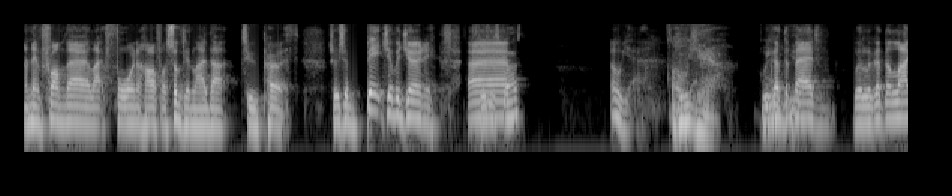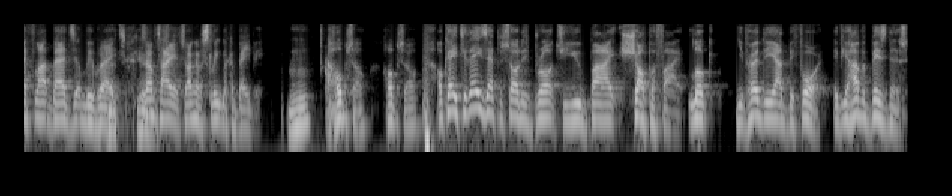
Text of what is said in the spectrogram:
And then from there, like four and a half or something like that to Perth. So it's a bitch of a journey. Business Um, class? Oh, yeah. Oh, yeah. We Oh, got the yeah. bed. We'll get the lie flat beds. It'll be great. Because. I'm tired, so I'm going to sleep like a baby. Mhm. I hope so. Hope so. Okay, today's episode is brought to you by Shopify. Look, you've heard the ad before. If you have a business,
